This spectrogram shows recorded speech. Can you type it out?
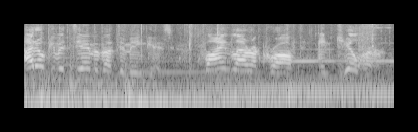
I don't give a damn about Dominguez. Find Lara Croft and kill her.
